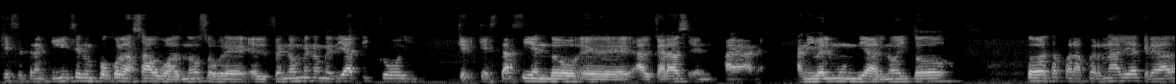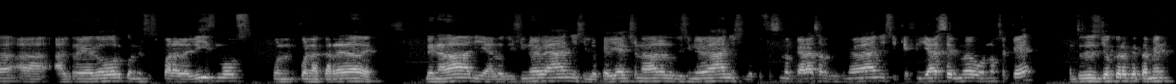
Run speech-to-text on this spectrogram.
que se tranquilicen un poco las aguas, ¿no? Sobre el fenómeno mediático y que, que está haciendo eh, Alcaraz a, nivel mundial, ¿no? Y todo toda esa parafernalia creada alrededor con esos paralelismos, con, con la carrera de, de, Nadal y a los 19 años y lo que había hecho Nadal a los 19 años y lo que está haciendo Alcaraz a los 19 años y que si ya es el nuevo no sé qué. Entonces yo creo que también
